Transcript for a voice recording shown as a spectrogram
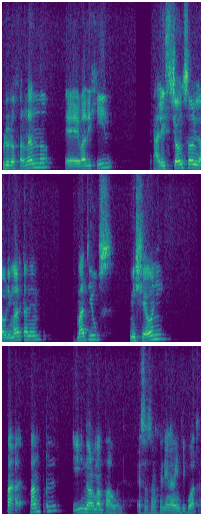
Bruno Fernando, eh, Buddy Hill, Alice Johnson, Laurie Markkanen, Matthews, Micheoni, Pample y Norman Powell. Esos son los que tienen la 24.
